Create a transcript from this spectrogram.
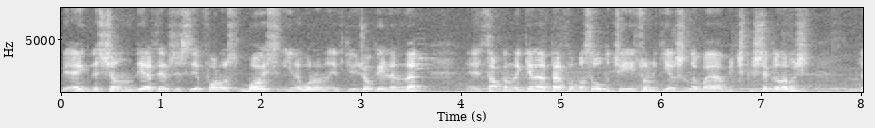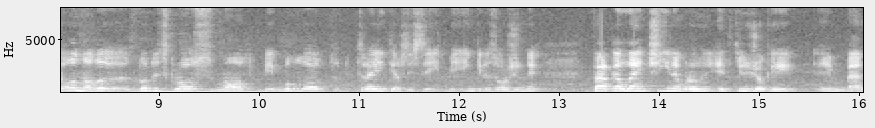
bir English Channel diğer temsilcisi Forrest Boyce yine buranın etkili jokeylerinden. E, Safkan'da genel performansı oldukça iyi. Son iki yarışında bayağı bir çıkış yakalamış. De onları Ludwig Cross Mod, bir Bullard Train temsilcisi, bir İngiliz orijinli. Fergal Lynch yine buranın etkili jokeyi. E, Ben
